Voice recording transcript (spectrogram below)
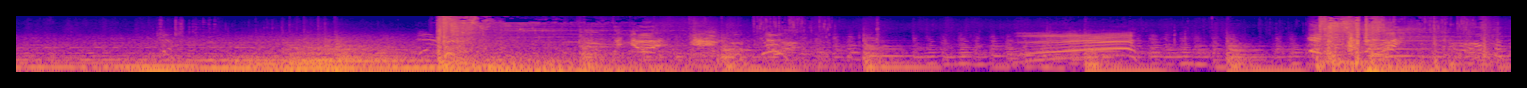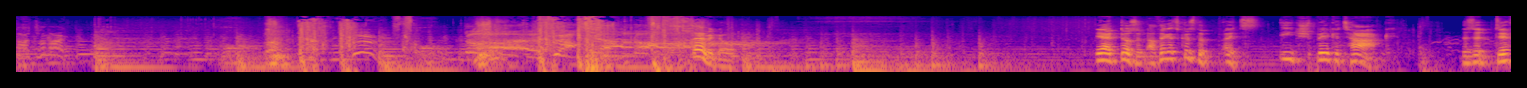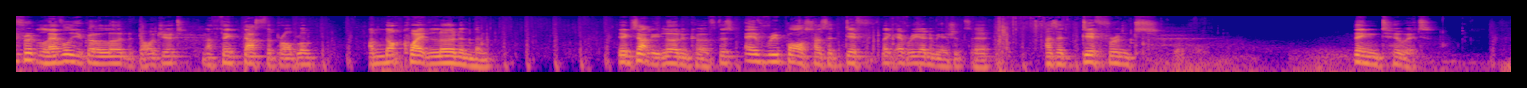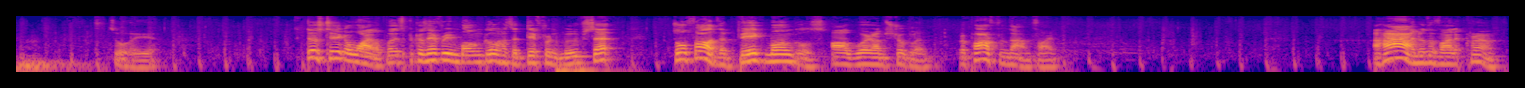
There we go. Yeah, it doesn't. I think it's because the it's each big attack there's a different level you've got to learn to dodge it, and I think that's the problem. I'm not quite learning them. Exactly, learning curve. There's every boss has a diff, like every enemy I should say, has a different thing to it. It's over here. It does take a while, but it's because every Mongol has a different move set. So far, the big Mongols are where I'm struggling. But apart from that, I'm fine. Aha! Another violet crown.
